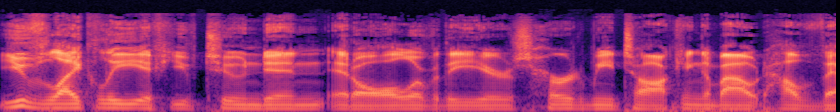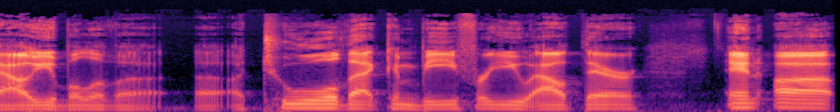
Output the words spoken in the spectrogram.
You've likely, if you've tuned in at all over the years, heard me talking about how valuable of a, a tool that can be for you out there. And uh,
